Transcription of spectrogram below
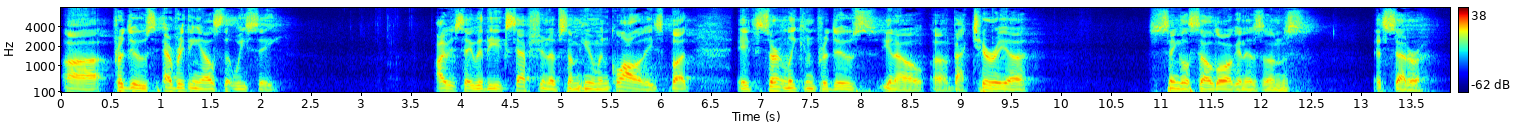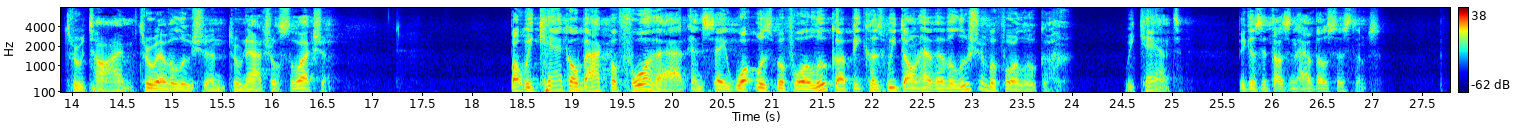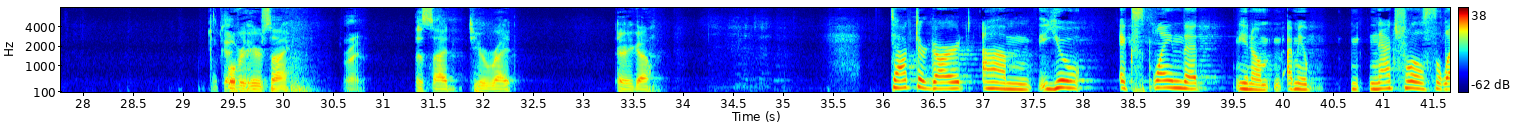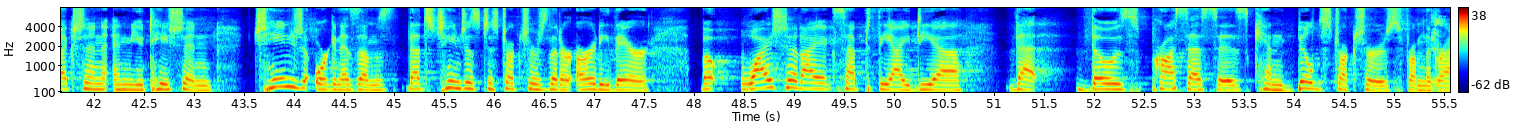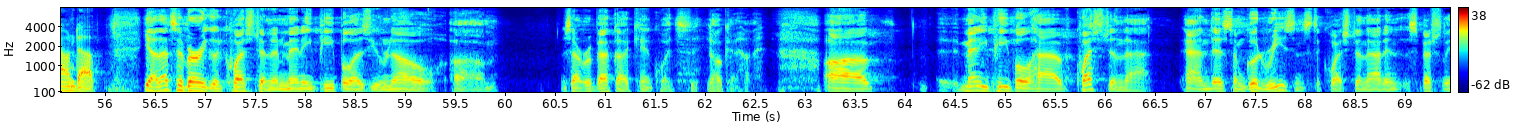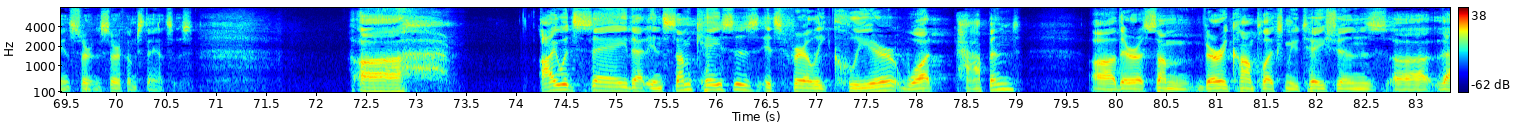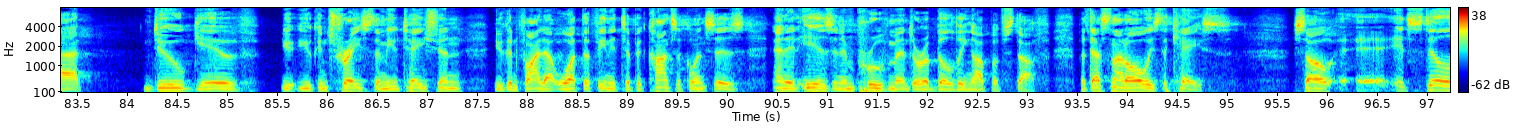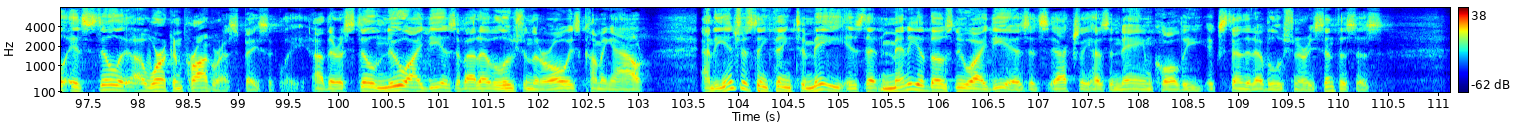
uh, produce everything else that we see. I would say, with the exception of some human qualities, but it certainly can produce, you know, uh, bacteria, single-celled organisms, etc., through time, through evolution, through natural selection. But we can't go back before that and say what was before LUCA because we don't have evolution before LUCA. We can't because it doesn't have those systems. Okay. Over here, Sy. Right. This side to your right. There you go. Dr. Garte, um, you explained that, you know, I mean, natural selection and mutation change organisms. That's changes to structures that are already there. But why should I accept the idea that those processes can build structures from the yeah. ground up? Yeah, that's a very good question. And many people, as you know, um, is that Rebecca? I can't quite see. Okay, hi. Uh, many people have questioned that. And there's some good reasons to question that, especially in certain circumstances. Uh, I would say that in some cases it's fairly clear what happened. Uh, there are some very complex mutations uh, that do give, you, you, can trace the mutation, you can find out what the phenotypic consequence is, and it is an improvement or a building up of stuff. But that's not always the case. So eh, it's still it's still a work in progress. Basically, uh, there are still new ideas about evolution that are always coming out. And the interesting thing to me is that many of those new ideas, it actually has a name called the extended evolutionary synthesis.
